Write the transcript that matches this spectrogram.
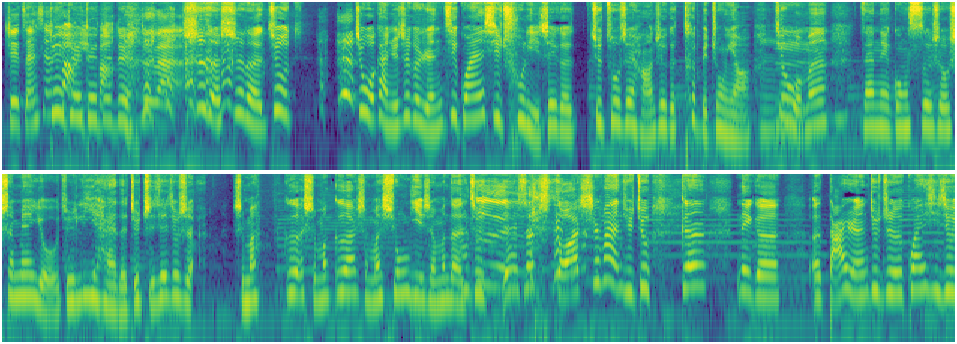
这咱先放一放，对 对吧？是的，是的，就就我感觉这个人际关系处理，这个就做这行这个特别重要。就我们在那公司的时候，身边有就厉害的，就直接就是。什么哥什么哥什么兄弟什么的，就走啊吃饭去，就跟那个呃达人就这关系就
